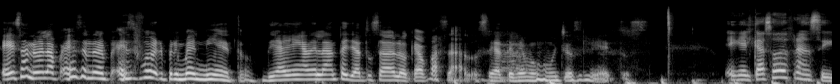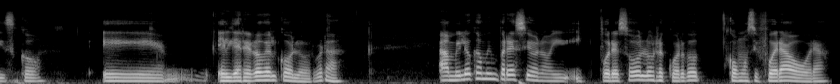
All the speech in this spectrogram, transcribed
Esa no es la, ese, fue el primer nieto. De ahí en adelante ya tú sabes lo que ha pasado. O sea, tenemos muchos nietos. En el caso de Francisco, eh, el guerrero del color, ¿verdad? A mí lo que me impresionó, y por eso lo recuerdo como si fuera ahora,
